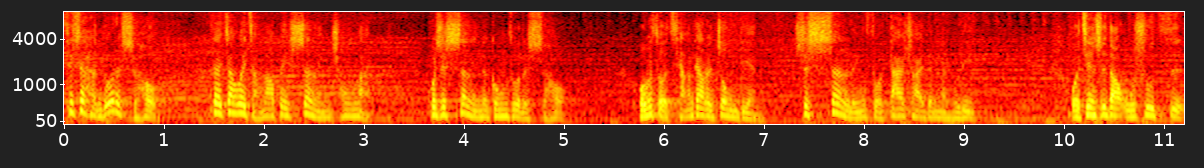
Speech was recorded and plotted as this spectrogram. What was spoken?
其实很多的时候，在教会讲到被圣灵充满，或是圣灵的工作的时候，我们所强调的重点是圣灵所带出来的能力。我见识到无数次，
